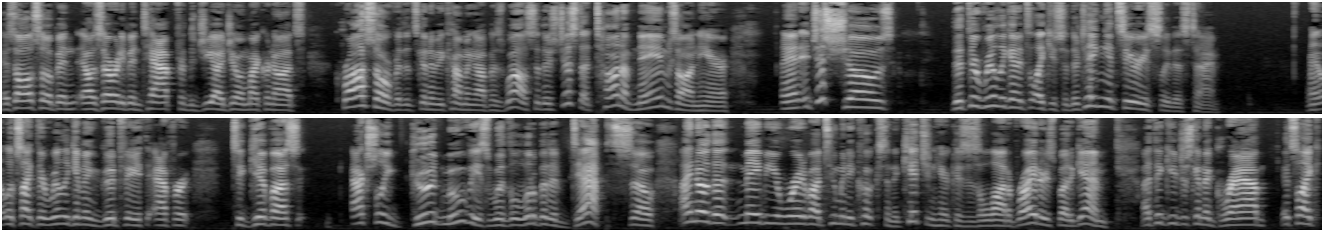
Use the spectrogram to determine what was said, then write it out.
has also been has already been tapped for the GI Joe Micronauts crossover that's going to be coming up as well. So there's just a ton of names on here, and it just shows that they're really going to, like you said, they're taking it seriously this time. And it looks like they're really giving a good faith effort to give us actually good movies with a little bit of depth. So I know that maybe you're worried about too many cooks in the kitchen here because there's a lot of writers, but again, I think you're just going to grab. It's like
